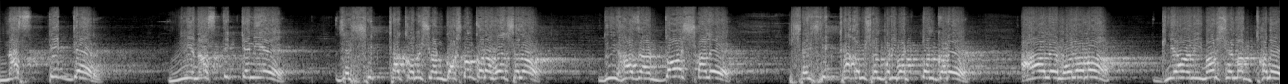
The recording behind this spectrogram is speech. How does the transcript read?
নাস্তিকদের নিয়ে নাস্তিককে নিয়ে যে শিক্ষা কমিশন গঠন করা হয়েছিল দুই হাজার দশ সালে, সেই শিক্ষা কমিশন পরিবর্তন করে আলে মোলামা জ্ঞানী মানুষের মাধ্যমে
